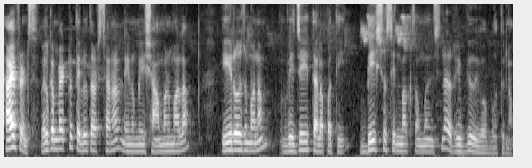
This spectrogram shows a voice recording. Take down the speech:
hi friends welcome back to Telugu thoughts channel నేను మీ శ్యామన్మాల. ఈరోజు మనం విజయ్ తలపతి బీస్ట్ సినిమాకు సంబంధించిన రివ్యూ ఇవ్వబోతున్నాం.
